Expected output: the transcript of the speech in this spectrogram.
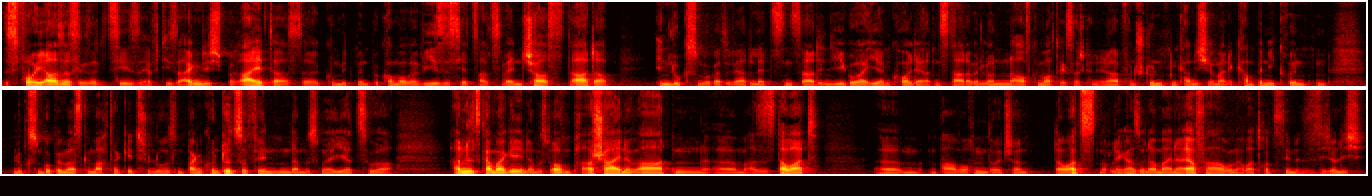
das Feuer, also hast du gesagt, die CSF, die ist eigentlich bereit, da hast du Commitment bekommen, aber wie ist es jetzt als Venture-Startup in Luxemburg? Also wir hatten letztens da den Jaguar hier im Call, der hat ein Startup in London aufgemacht, der hat gesagt, ich kann innerhalb von Stunden kann ich hier meine Company gründen. In Luxemburg, wenn man es gemacht hat, geht es schon los, ein Bankkonto zu finden, da muss man hier zur Handelskammer gehen, da muss man auf ein paar Scheine warten, ähm, also es dauert ähm, ein paar Wochen, in Deutschland dauert es noch länger, so nach meiner Erfahrung, aber trotzdem ist es sicherlich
